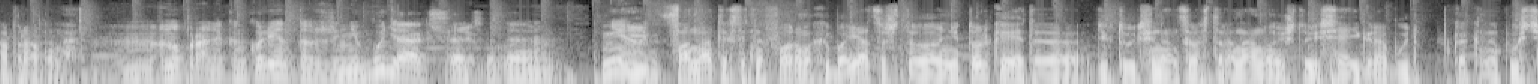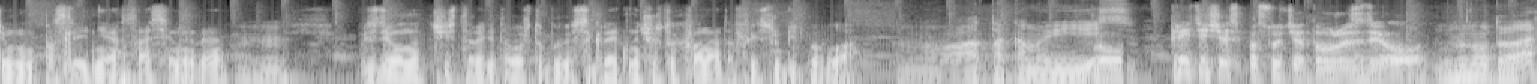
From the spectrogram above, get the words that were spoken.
оправдано. Ну правильно, конкурентов же не будет. Да, кстати, да. Не, И фанаты, кстати, на форумах и боятся, что не только это диктует финансовая сторона, но и что и вся игра будет, как, допустим, последние Ассасины, да, Мгм. сделана чисто ради того, чтобы сыграть на чувствах фанатов и срубить бабла. Ну, а так оно и Ну, есть. третья часть, по сути, это уже сделала. Ну да.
